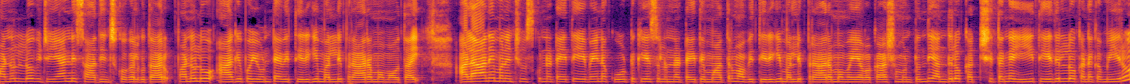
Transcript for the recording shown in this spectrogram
పనుల్లో విజయాన్ని సాధించుకోగలుగుతారు. పనులు ఆగిపోయి ఉంటే అవి తిరిగి మళ్ళీ ప్రారంభమవుతాయి. అలానే మనం చూసుకున్నట్టయితే ఏవైనా కోర్టు కేసులు ఉన్నట్టయితే మాత్రం అవి తిరిగి మళ్ళీ ప్రారంభమయ్యే అవకాశం ఉంటుంది. అందులో ఖచ్చితంగా ఈ తేదీల్లో కనుక మీరు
